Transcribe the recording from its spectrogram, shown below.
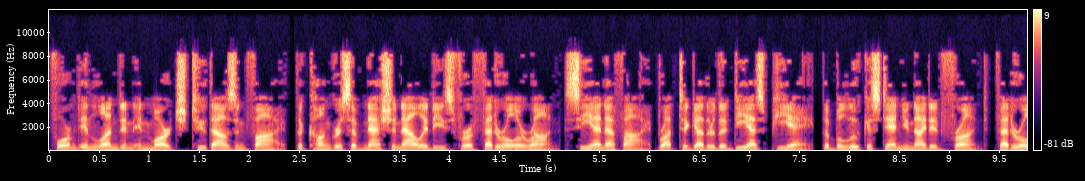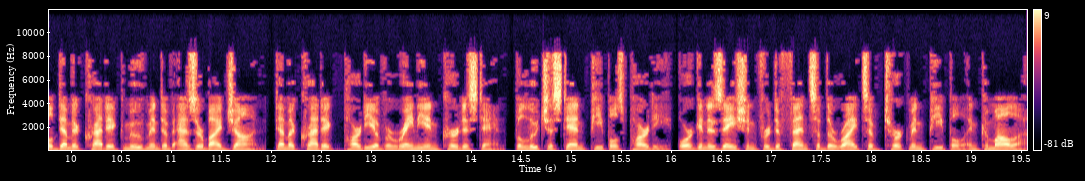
Formed in London in March 2005, the Congress of Nationalities for a Federal Iran CNFI brought together the DSPA, the Baluchistan United Front, Federal Democratic Movement of Azerbaijan, Democratic Party of Iranian Kurdistan, Baluchistan People's Party, Organization for Defense of the Rights of Turkmen People and Komala,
